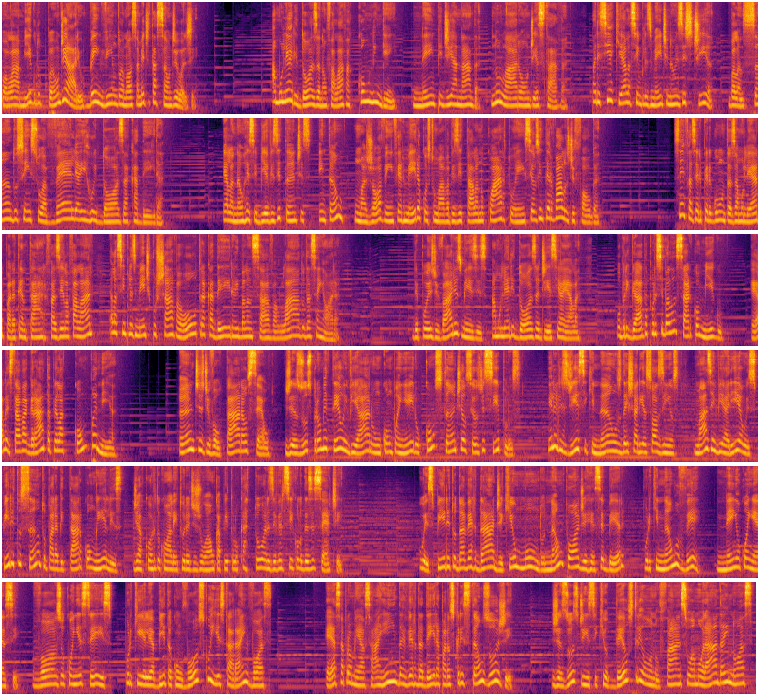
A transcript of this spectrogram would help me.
Olá, amigo do Pão Diário. Bem-vindo à nossa meditação de hoje. A mulher idosa não falava com ninguém, nem pedia nada no lar onde estava. Parecia que ela simplesmente não existia, balançando-se em sua velha e ruidosa cadeira. Ela não recebia visitantes, então uma jovem enfermeira costumava visitá-la no quarto em seus intervalos de folga. Sem fazer perguntas à mulher para tentar fazê-la falar, ela simplesmente puxava outra cadeira e balançava ao lado da senhora. Depois de vários meses, a mulher idosa disse a ela: Obrigada por se balançar comigo. Ela estava grata pela companhia. Antes de voltar ao céu, Jesus prometeu enviar um companheiro constante aos seus discípulos. Ele lhes disse que não os deixaria sozinhos, mas enviaria o Espírito Santo para habitar com eles, de acordo com a leitura de João, capítulo 14, versículo 17. O Espírito da Verdade que o mundo não pode receber, porque não o vê, nem o conhece. Vós o conheceis, porque ele habita convosco e estará em vós. Essa promessa ainda é verdadeira para os cristãos hoje. Jesus disse que o Deus triuno faz sua morada em nós.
